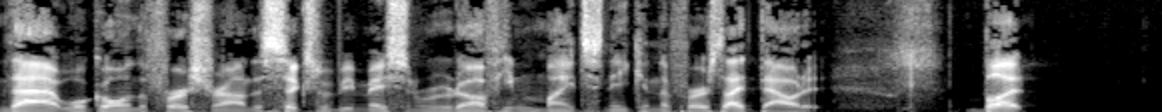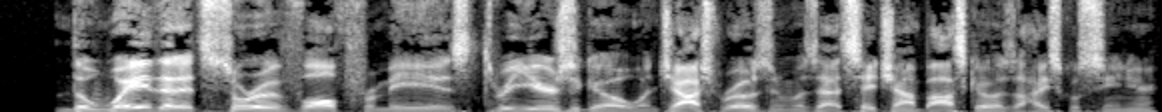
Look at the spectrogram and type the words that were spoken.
that will go in the first round. The sixth would be Mason Rudolph. He might sneak in the first. I doubt it. But the way that it's sort of evolved for me is three years ago when Josh Rosen was at St. John Bosco as a high school senior.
